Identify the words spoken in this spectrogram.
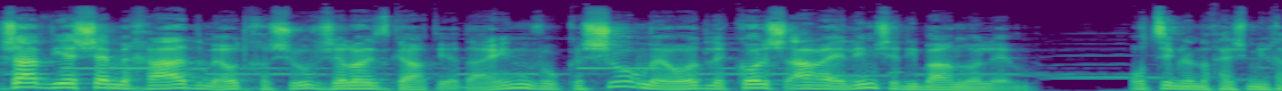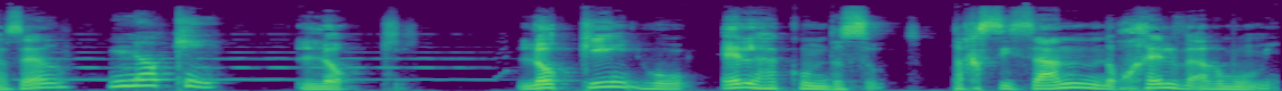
עכשיו יש שם אחד מאוד חשוב שלא הזכרתי עדיין, והוא קשור מאוד לכל שאר האלים שדיברנו עליהם. רוצים לנחש מי חסר? לוקי. לוקי. לוקי הוא אל הקונדסות, תכסיסן, נוכל וערמומי.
